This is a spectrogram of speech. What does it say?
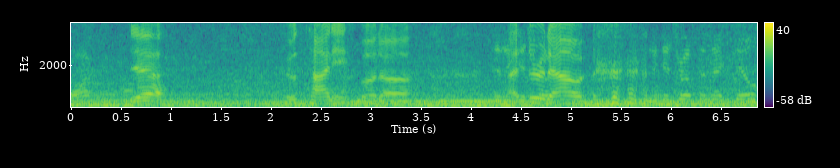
rock. Yeah, it was tiny, but uh, I threw it out. Did it get you up the next hill?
